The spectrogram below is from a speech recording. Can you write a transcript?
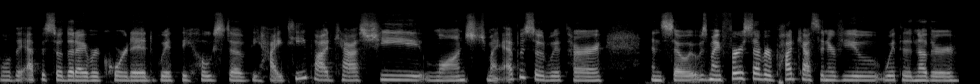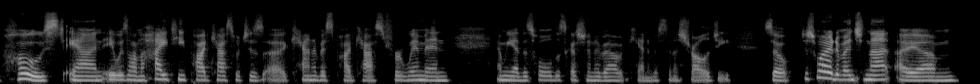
well, the episode that I recorded with the host of the High Tea podcast, she launched my episode with her. And so it was my first ever podcast interview with another host. And it was on the High Tea podcast, which is a cannabis podcast for women. And we had this whole discussion about cannabis and astrology. So just wanted to mention that. I, um,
